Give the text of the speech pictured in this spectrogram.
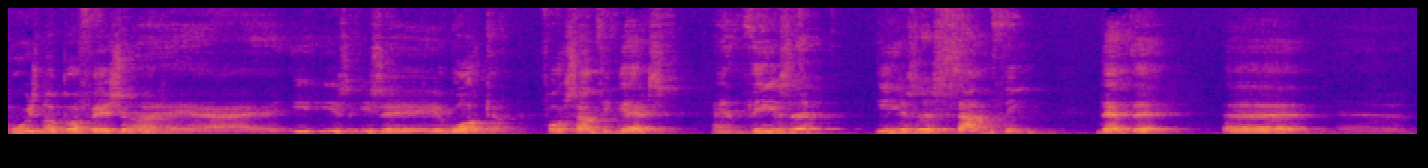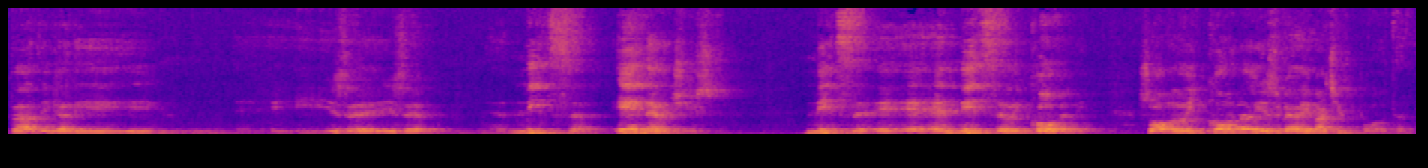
who is not professional uh, is, is a worker for something else. And this is something that uh, practically is, is needs energies, needs and needs recovery. So recovery is very much important.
